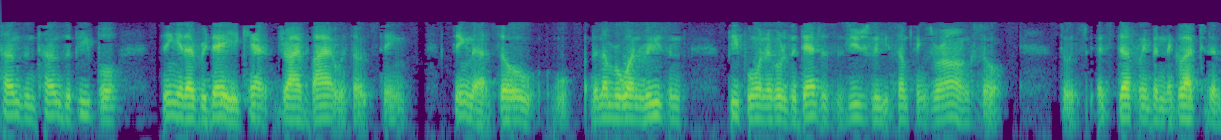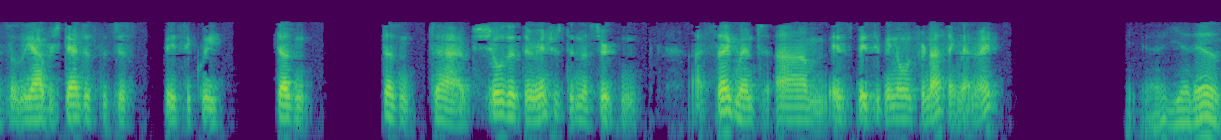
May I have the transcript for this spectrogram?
tons and tons of people seeing it every day. You can't drive by it without seeing seeing that. So the number one reason people want to go to the dentist is usually something's wrong. So so it's it's definitely been neglected, and so the average dentist is just basically doesn't doesn't uh, show that they're interested in a certain uh, segment um, is basically known for nothing. Then, right? Yeah, it is.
